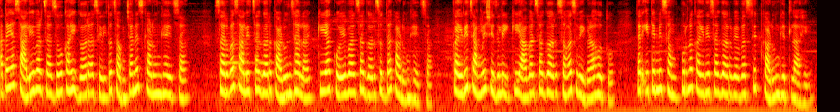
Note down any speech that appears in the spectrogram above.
आता या सालीवरचा जो काही गर असेल तो चमच्यानेच काढून घ्यायचा. सर्व सालीचा गर काढून झाला की या कोळीवरचा गरसुद्धा काढून घ्यायचा. कैरी चांगली शिजली की यावरचा गर सहज वेगळा होतो. तर इथे मी संपूर्ण कैरीचा गर व्यवस्थित काढून घेतला आहे.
